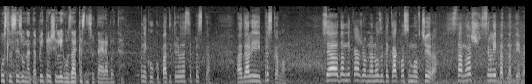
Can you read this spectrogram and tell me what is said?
после сезоната Петреше лего закасни со таа работа. Неколку пати треба да се прска. А дали е и прскано? Сега да не кажувам на нозете каква сум вчера. Стануваш, се лепат на тебе.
